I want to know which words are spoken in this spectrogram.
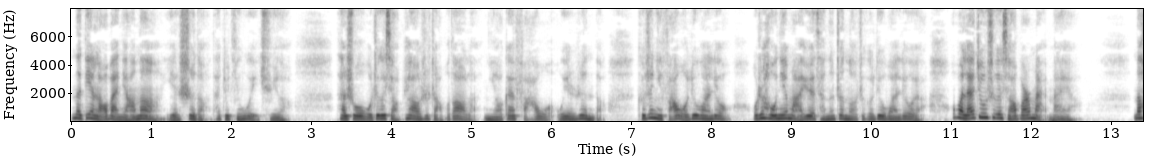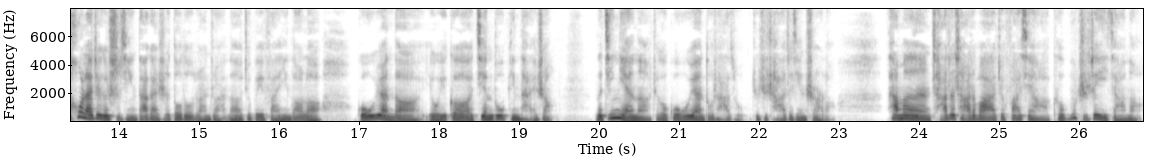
那店老板娘呢也是的，她就挺委屈的。她说：“我这个小票是找不到了，你要该罚我，我也认的。可是你罚我六万六，我这猴年马月才能挣到这个六万六呀？我本来就是个小本买卖呀。”那后来这个事情大概是兜兜转转的就被反映到了国务院的有一个监督平台上。那今年呢，这个国务院督查组就去查这件事儿了。他们查着查着吧，就发现啊，可不止这一家呢。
